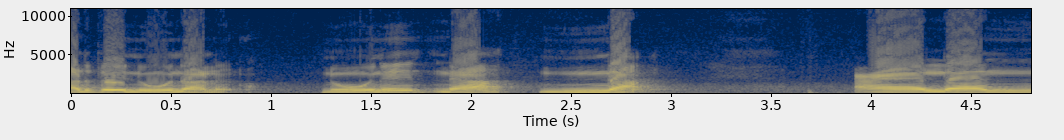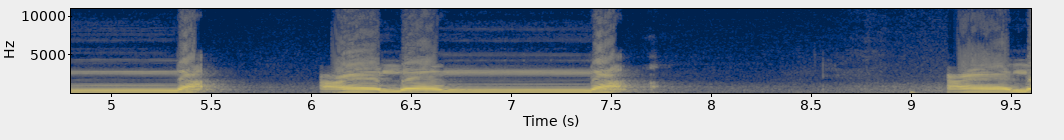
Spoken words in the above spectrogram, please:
അടുത്തത് നൂനാണ്. നൂന് ന ന. അലന്ന. അലന്ന. അല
